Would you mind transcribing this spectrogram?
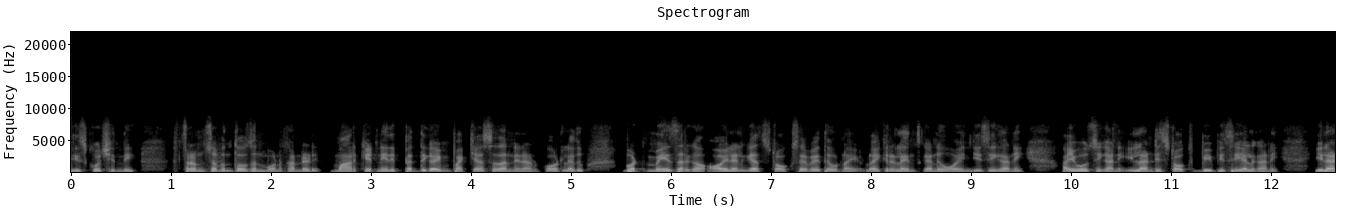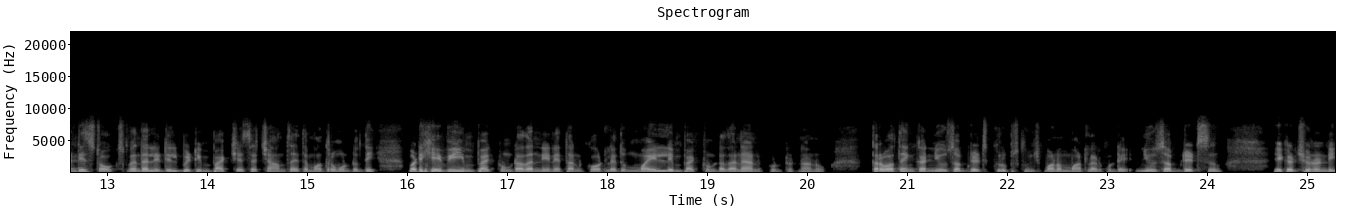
తీసుకొచ్చింది. From seven thousand one hundred. మార్కెట్ని ఇది పెద్దగా ఇంపాక్ట్ చేస్తుందని నేను అనుకోవట్లేదు. బట్ మేజర్గా ఆయిల్ అండ్ గ్యాస్ స్టాక్స్ ఏవైతే ఉన్నాయో లైక్ రిలయన్స్ కానీ ఓఎన్జీసీ కానీ ఐఓసీ కానీ ఇలాంటి స్టాక్స్ బీపీసీఎల్ కానీ ఇలాంటి స్టాక్స్ మీద లిటిల్ బిట్ ఇంపాక్ట్ చేసే ఛాన్స్ అయితే మాత్రం ఉంటుంది. బట్ హెవీ ఇంపాక్ట్ ఉంటుందని నేనైతే అనుకోవట్లేదు. మైల్డ్ ఇంపాక్ట్ ఉంటుందని అనుకుంటున్నాను. తర్వాత ఇంకా న్యూస్ అప్డేట్స్ గ్రూప్స్ గురించి మనం మాట్లాడుకుంటే న్యూస్ అప్డేట్స్ ఇక్కడ చూడండి.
